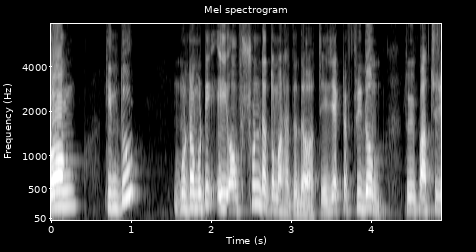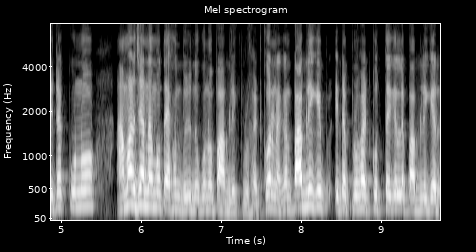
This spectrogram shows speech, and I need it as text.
রং কিন্তু মোটামুটি এই অপশনটা তোমার হাতে দেওয়া হচ্ছে। এই যে একটা ফ্রিডম তুমি পাচ্ছ যেটা কোনো, আমার জানা মতো এখন পর্যন্ত কোনো পাবলিক প্রোভাইড করে না। কারণ পাবলিক এটা প্রোভাইড করতে গেলে পাবলিকের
